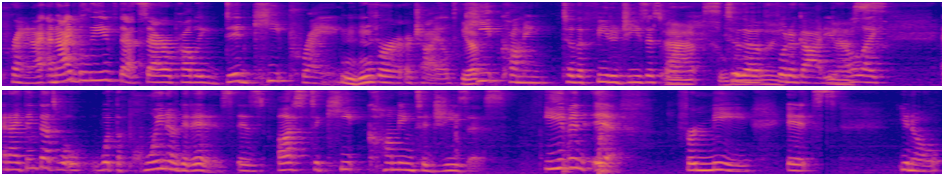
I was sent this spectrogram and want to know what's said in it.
praying. I, and I believe that Sarah probably did keep praying for a child. Mm-hmm. Yep. Keep coming to the feet of Jesus or to the foot of God, you Yes. know? Like and I think that's what what the point of it is is us to keep coming to Jesus. Even if for me it's you know,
